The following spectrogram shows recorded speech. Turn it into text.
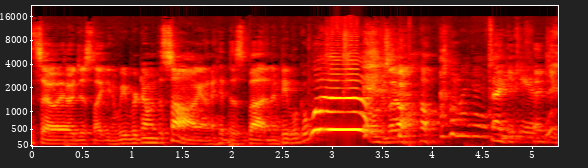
So it would just like, you know, we were done with the song and I hit this button and people go, woo! I like, oh, Oh my god! thank you, thank you,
